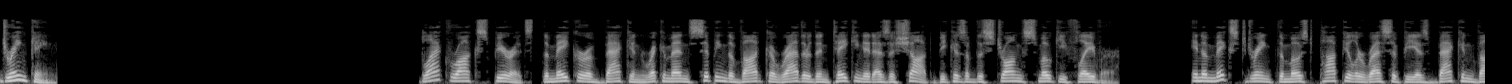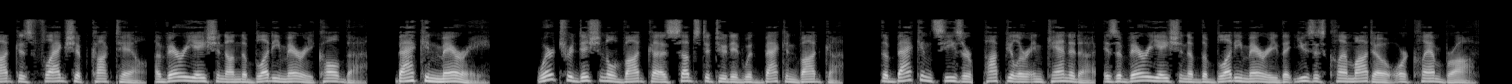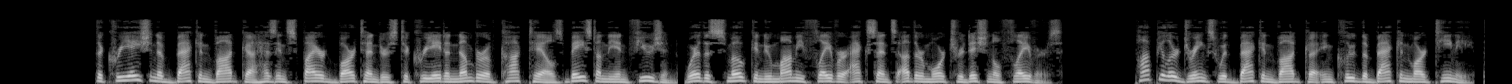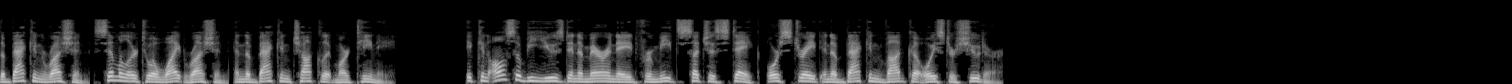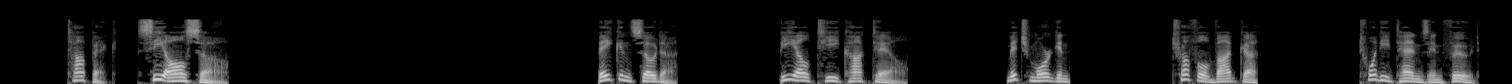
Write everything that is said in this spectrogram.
Drinking Black Rock Spirits, the maker of Bakon recommends sipping the vodka rather than taking it as a shot because of the strong smoky flavor. In a mixed drink the most popular recipe is Bakon vodka's flagship cocktail, a variation on the Bloody Mary called the Bakon Mary, where traditional vodka is substituted with Bakon vodka. The Bakon Caesar, popular in Canada, is a variation of the Bloody Mary that uses clamato or clam broth. The creation of Bakon vodka has inspired bartenders to create a number of cocktails based on the infusion, where the smoke and umami flavor accents other more traditional flavors. Popular drinks with Bakon vodka include the Bakon Martini, the Bakon Russian similar to a White Russian and the Bakon Chocolate Martini. It can also be used in a marinade for meats such as steak, or straight in a Bakon vodka oyster shooter. See also. Bacon soda. BLT cocktail. Mitch Morgan. Truffle vodka. 2010s in food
